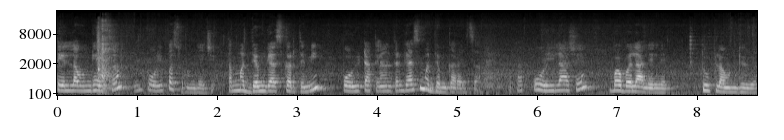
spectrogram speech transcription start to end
तेल लावून घ्यायचं आणि पोळी पसरून घ्यायची. आता मध्यम गॅस करते मी. पोळी टाकल्यानंतर गॅस मध्यम करायचा. आता पोळीला असे बबल आलेले तूप लावून घेऊया.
